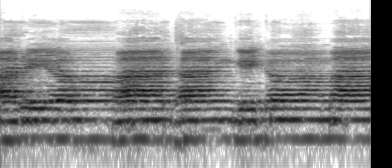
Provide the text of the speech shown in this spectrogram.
อริโยอัทังกิโกมา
